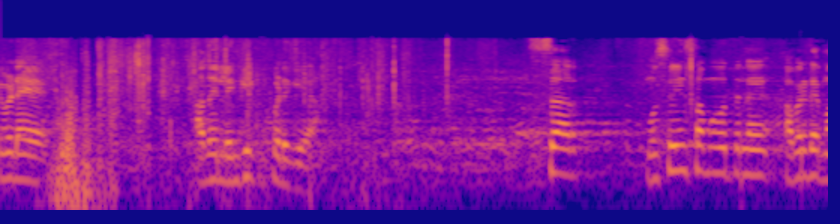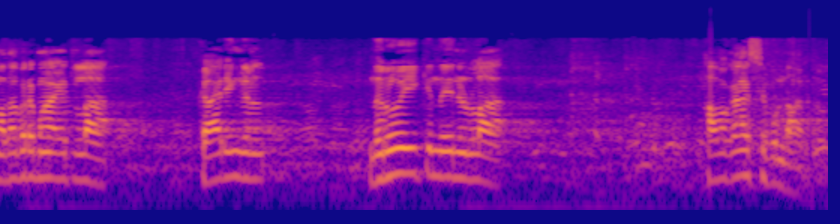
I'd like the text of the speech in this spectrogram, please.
ഇവിടെ അത് ലംഘിക്കപ്പെടുകയാണ്. സർ മുസ്ലിം സമൂഹത്തിന് അവരുടെ മതപരമായിട്ടുള്ള കാര്യങ്ങൾ നിർവഹിക്കുന്നതിനുള്ള അവകാശമുണ്ടാകും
